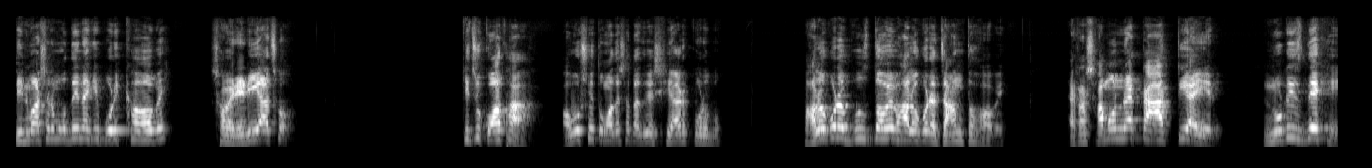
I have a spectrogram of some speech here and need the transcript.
তিন মাসের মধ্যেই নাকি পরীক্ষা হবে? সবাই রেডি আছো? কিছু কথা অবশ্যই তোমাদের সাথে আজকে শেয়ার করব। ভালো করে বুঝতে হবে, ভালো করে জানতে হবে। একটা সামান্য একটা আরটিআই এর নোটিশ দেখে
